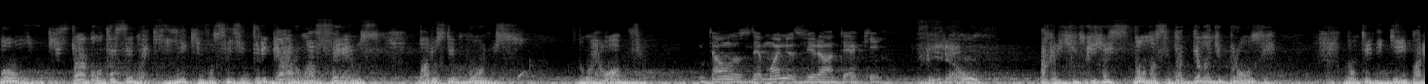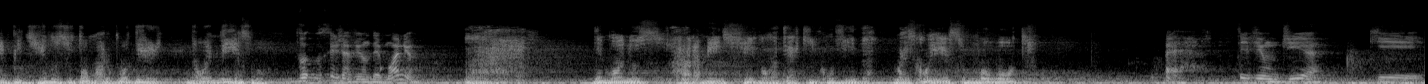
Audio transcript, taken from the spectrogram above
Bom, o que está acontecendo aqui é que vocês entregaram a Vênus para os demônios. Não é óbvio? Então os demônios virão até aqui. Virão? Acredito que já estão na cidadela de bronze. Não tem ninguém para impedi-los de tomar o poder, não é mesmo? V você já viu um demônio? Ah, demônios raramente chegam até aqui com vida, mas conheço um ou outro. É, teve um dia que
